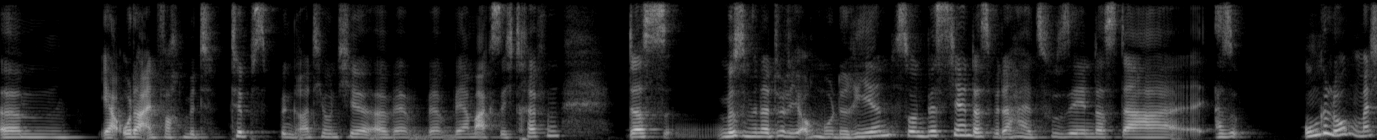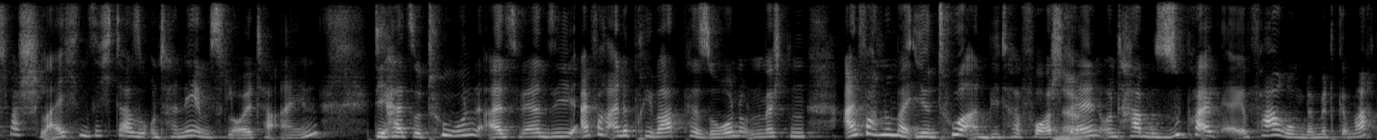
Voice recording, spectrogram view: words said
ähm, ja, oder einfach mit Tipps, bin gerade hier und hier, äh, wer, wer, wer mag sich treffen. Das müssen wir natürlich auch moderieren, so ein bisschen, dass wir da halt zusehen, dass da, also ungelogen, manchmal schleichen sich da so Unternehmensleute ein, die halt so tun, als wären sie einfach eine Privatperson und möchten einfach nur mal ihren Touranbieter vorstellen ja. und haben super Erfahrungen damit gemacht.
